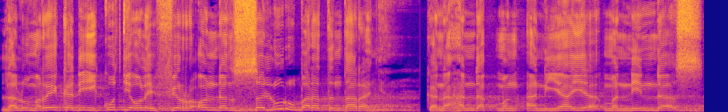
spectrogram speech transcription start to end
lalu mereka diikuti oleh Fir'aun dan seluruh para tentaranya karena hendak menganiaya menindas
